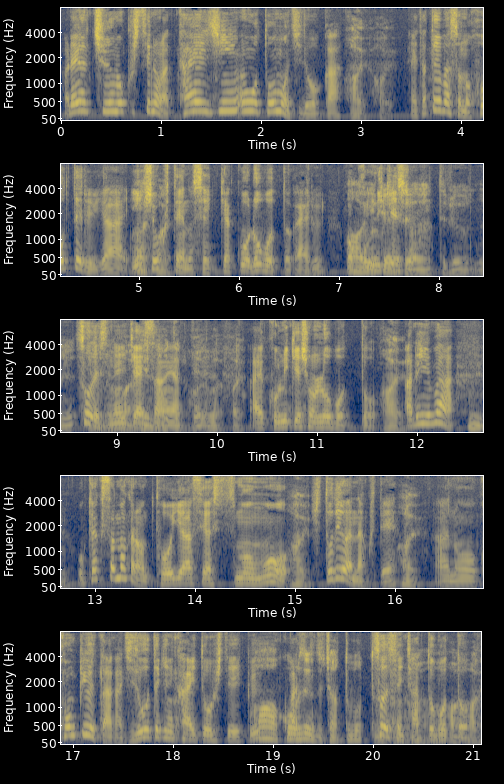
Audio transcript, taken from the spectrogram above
あれが注目しているのは対人応答の自動化、はいはい、え例えばそのホテルや飲食店の接客をロボットがやる、はいはい、コミュニケーション、そうですね HI さんやってる、はいはい、ああいうコミュニケーションロボット、はい、あるいは、お客様からの問い合わせや質問を人ではなくて、はい、あのコンピューターが自動的に回答していく。ああコールセンターチャットボット。そうですねチャットボット、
